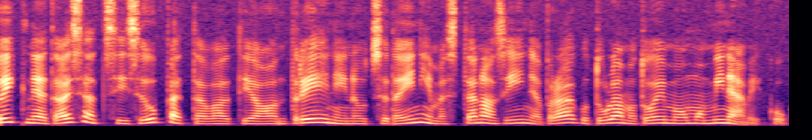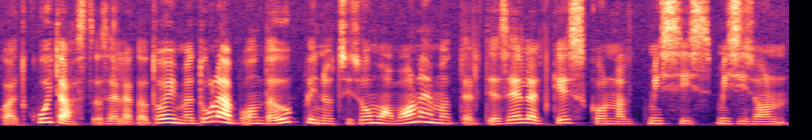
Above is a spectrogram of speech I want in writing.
kõik need asjad siis õpetavad ja on treeninud seda inimest täna siin ja praegu tulema toime oma minevikuga, et kuidas ta sellega toime tuleb, on ta õppinud siis oma vanematelt ja sellelt keskkonnalt, mis siis, mis siis on.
